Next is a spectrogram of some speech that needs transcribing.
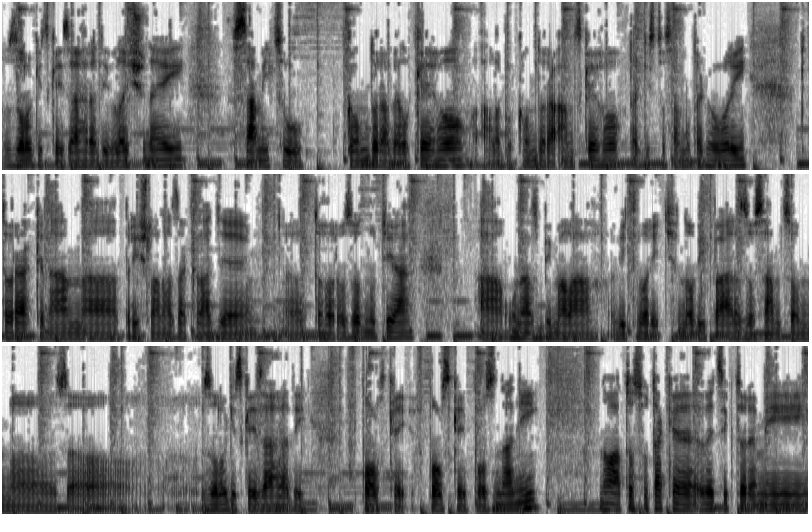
zoologickej záhrady v Lešnej samicu kondora veľkého alebo kondora anského, takisto sa mu tak hovorí, ktorá k nám e, prišla na základe e, toho rozhodnutia a u nás by mala vytvoriť nový pár so samcom e, z zoologickej záhrady v polskej, v polskej Poznaní. No a to sú také veci, ktoré my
